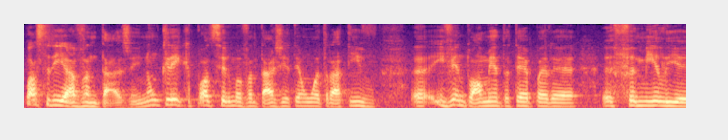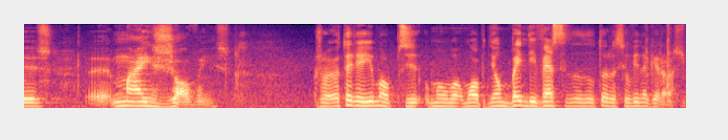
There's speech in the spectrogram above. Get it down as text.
qual seria a vantagem? Não creio que pode ser uma vantagem, até um atrativo, eh, eventualmente até para eh, famílias mais jovens? João, eu tenho aí uma, uma, uma opinião bem diversa da doutora Silvina Queiroz.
